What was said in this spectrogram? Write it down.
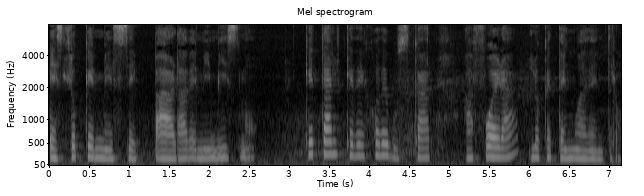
es lo que me separa de mí mismo. ¿Qué tal que dejo de buscar afuera lo que tengo adentro?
